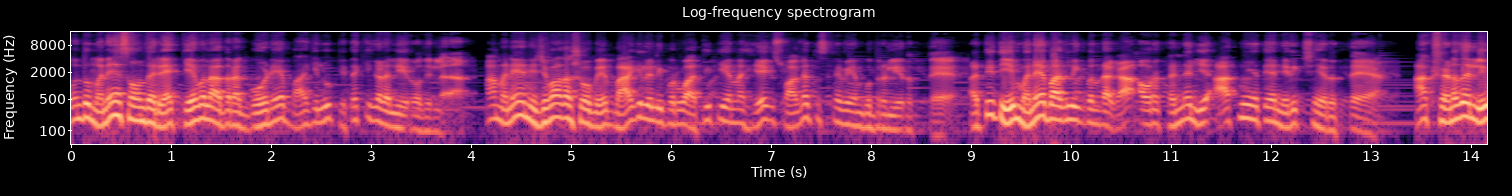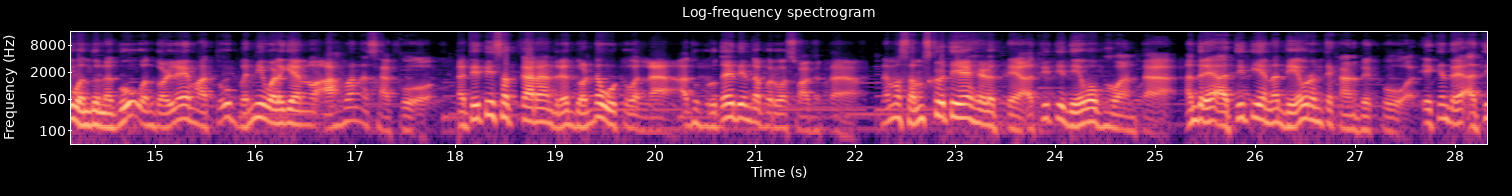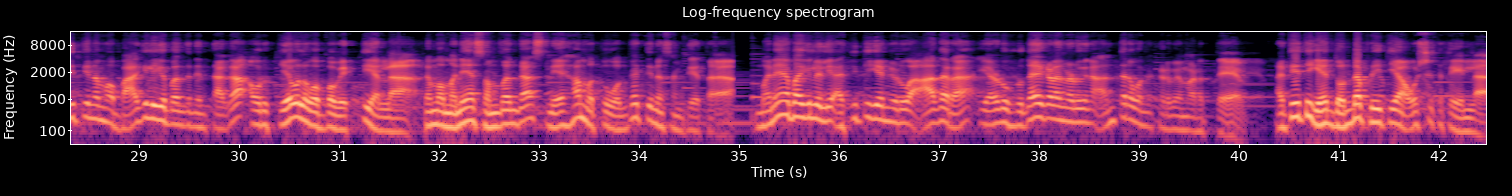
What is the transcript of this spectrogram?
ಒಂದು ಮನೆಯ ಸೌಂದರ್ಯ ಕೇವಲ ಅದರ ಗೋಡೆ, ಬಾಗಿಲು, ಕಿಟಕಿಗಳಲ್ಲಿ ಇರೋದಿಲ್ಲ. ಆ ಮನೆಯ ನಿಜವಾದ ಶೋಭೆ ಬಾಗಿಲಲ್ಲಿ ಬರುವ ಅತಿಥಿಯನ್ನ ಹೇಗೆ ಸ್ವಾಗತಿಸ್ತೇವೆ ಎಂಬುದರಲ್ಲಿ ಇರುತ್ತೆ. ಅತಿಥಿ ಮನೆ ಬಾಗಿಲಿಗೆ ಬಂದಾಗ ಅವರ ಕಣ್ಣಲ್ಲಿ ಆತ್ಮೀಯತೆಯ ನಿರೀಕ್ಷೆ ಇರುತ್ತೆ. ಆ ಕ್ಷಣದಲ್ಲಿ ಒಂದು ನಗು, ಒಂದು ಒಳ್ಳೆಯ ಮಾತು, ಬನ್ನಿ ಒಳಗೆ ಅನ್ನೋ ಆಹ್ವಾನ ಸಾಕು. ಅತಿಥಿ ಸತ್ಕಾರ ಅಂದ್ರೆ ದೊಡ್ಡ ಊಟವಲ್ಲ, ಅದು ಹೃದಯದಿಂದ ಬರುವ ಸ್ವಾಗತ. ನಮ್ಮ ಸಂಸ್ಕೃತಿಯೇ ಹೇಳುತ್ತೆ ಅತಿಥಿ ದೇವೋಭವ ಅಂತ. ಅಂದ್ರೆ ಅತಿಥಿಯನ್ನ ದೇವರಂತೆ ಕಾಣಬೇಕು. ಏಕೆಂದ್ರೆ ಅತಿಥಿ ನಮ್ಮ ಬಾಗಿಲಿಗೆ ಬಂದು ನಿಂತಾಗ ಅವರು ಕೇವಲ ಒಬ್ಬ ವ್ಯಕ್ತಿ ಅಲ್ಲ. ನಮ್ಮ ಮನೆಯ ಸಂಬಂಧ, ಸ್ನೇಹ ಮತ್ತು ಒಗ್ಗಟ್ಟಿನ ಸಂಕೇತ. ಮನೆಯ ಬಾಗಿಲಲ್ಲಿ ಅತಿಥಿಗೆ ನೀಡುವ ಆಧಾರ ಎರಡು ಹೃದಯಗಳ ನಡುವಿನ ಅಂತರವನ್ನು ಕಡಿಮೆ ಮಾಡುತ್ತೆ. ಅತಿಥಿಗೆ ದೊಡ್ಡ ಪ್ರೀತಿಯ ಅವಶ್ಯಕತೆ ಇಲ್ಲ.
